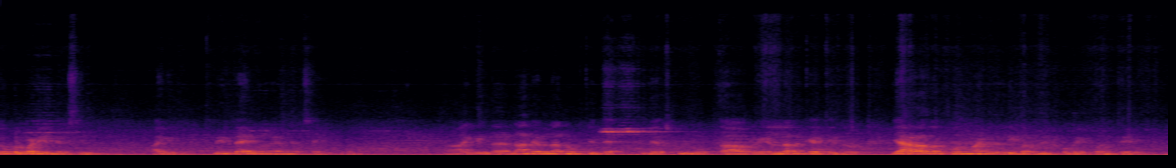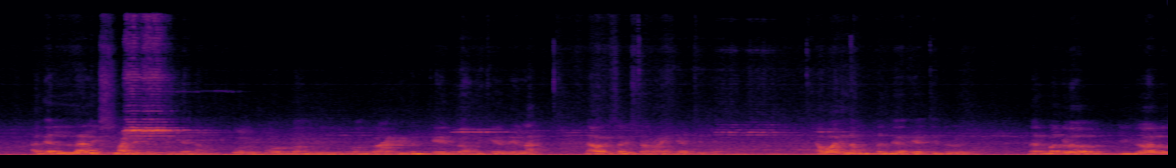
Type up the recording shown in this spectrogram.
Local body M L C ಆಗಿದ್ರು. Three time M L C ಆಗಿದ್ರು. ಆಗಿಂದ ನಾನೆಲ್ಲ ನೋಡ್ತಿದ್ದೆ. ಇಲ್ಲಿ ಸ್ಕೂಲ್ ಹೋಗ್ತಾ, ಅವರು ಎಲ್ಲನೂ ಕೇಳ್ತಿದ್ರು. ಯಾರಾದರೂ ಫೋನ್ ಮಾಡಿದ್ರು ನೀವು ಬರೆದಿಟ್ಕೋಬೇಕು ಅಂತೇಳಿ. ಅದೆಲ್ಲ ಲಿಸ್ಟ್ ಮಾಡಿಟ್ಟಿರ್ತಿದ್ದೆ ನಾನು. ಅವ್ರು ಬಂದರು ಇವ್ರು ಬಂದರು ಅವ್ರು ಇದನ್ನು ಕೇಳಿದ್ರು ಅದು ಕೇಳಲಿಲ್ಲ ನಾವು ಅವ್ರಿಗೆ ಸಲ್ಲಿಸ್ತಾವ್ರಾಗಿ ಹೇಳ್ತಿದ್ದೆ ಅವಾಗ ನಮ್ಮ ತಂದೆಯವ್ರು ಹೇಳ್ತಿದ್ರು ನನ್ನ ಮಗಳು ನಿಜವಾಗ್ಲೂ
